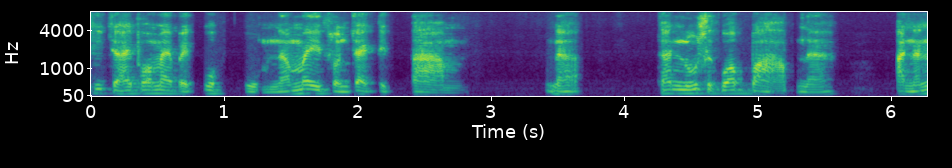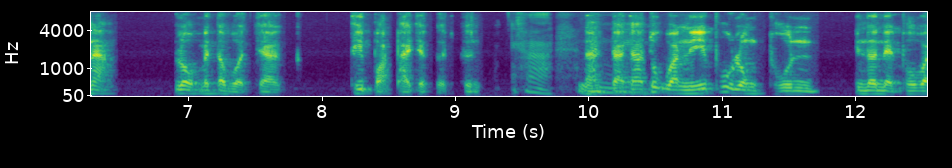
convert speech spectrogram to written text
ที่จะให้พ่อแม่ไปควบคุมนะไม่สนใจติดตามนะท่านรู้สึกว่าบาปนะ อันนั้นอะโลกไม่ตะวันจะที่ปลอดภัยจะเกิดขึ้นค่ะนะอันนี้แต่ถ้าทุกวันนี้ผู้ลงทุนอินเทอร์เน็ตพรอไว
